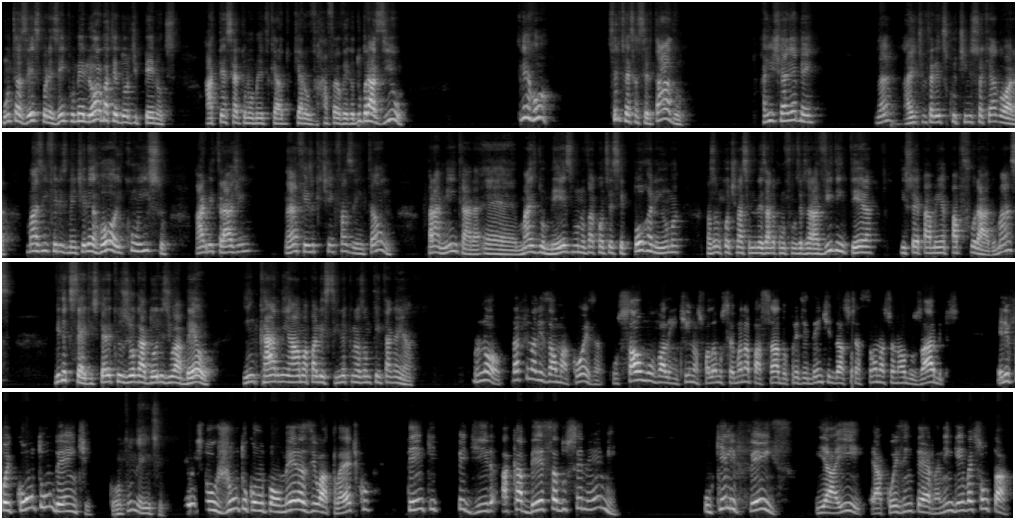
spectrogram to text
Muitas vezes, por exemplo, o melhor batedor de pênaltis até certo momento, que era, que era o Rafael Veiga do Brasil, ele errou. Se ele tivesse acertado, a gente iria bem. Né? A gente não estaria discutindo isso aqui agora. Mas, infelizmente, ele errou e com isso a arbitragem né, fez o que tinha que fazer. Então, para mim, cara, é mais do mesmo, não vai acontecer porra nenhuma. Nós vamos continuar sendo lesados como fomos lesados a vida inteira. Isso aí para mim é papo furado. Mas, vida que segue. Espero que os jogadores e o Abel encarnem a alma palestina que nós vamos tentar ganhar. Bruno, para finalizar uma coisa, o Salmo Valentim, nós falamos semana passada, o presidente da Associação Nacional dos Árbitros, ele foi contundente. Contundente. Eu estou junto com o Palmeiras e o Atlético tem que pedir a cabeça do CNM. O que ele fez, e aí é a coisa interna, ninguém vai soltar.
